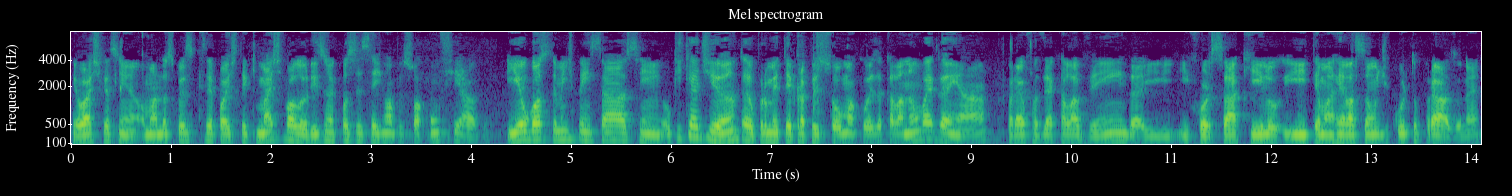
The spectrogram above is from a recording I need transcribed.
eu acho que assim, uma das coisas que você pode ter que mais te valorizam é que você seja uma pessoa confiável. E eu gosto também de pensar assim, o que, que adianta eu prometer para a pessoa uma coisa que ela não vai ganhar para eu fazer aquela venda e, e, forçar aquilo e ter uma relação de curto prazo, né?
